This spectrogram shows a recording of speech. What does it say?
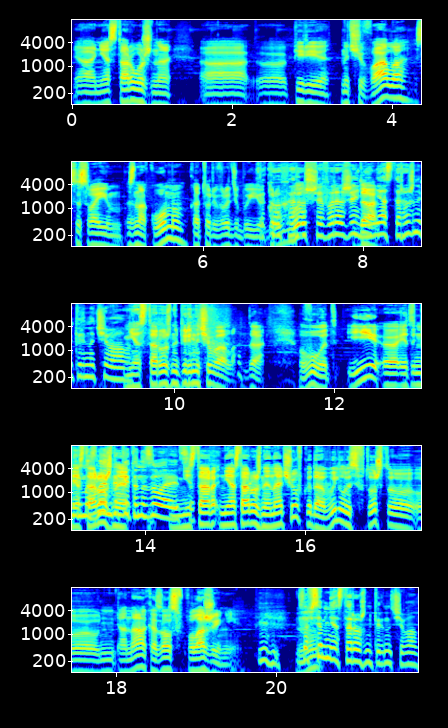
неосторожно переночевала со своим знакомым, который вроде бы ее Какое друг был. хорошее выражение. Да. Неосторожно переночевала. Неосторожно переночевала, да. Вот. И э, это Теперь мы знаем, как неосторожная... это называется. Нестар- Неосторожная ночевка, да, вылилась в то, что э, она оказалась в положении. Мгм. Ну, Совсем неосторожно переночевала.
